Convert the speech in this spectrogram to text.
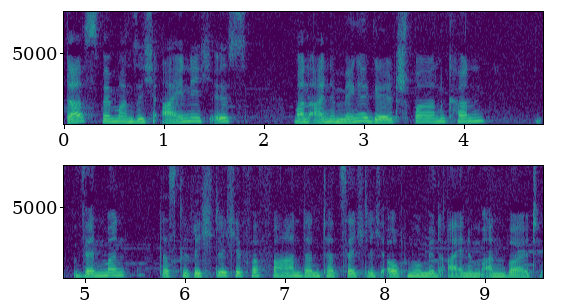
dass, wenn man sich einig ist, man eine Menge Geld sparen kann, wenn man das gerichtliche Verfahren dann tatsächlich auch nur mit einem Anwalt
